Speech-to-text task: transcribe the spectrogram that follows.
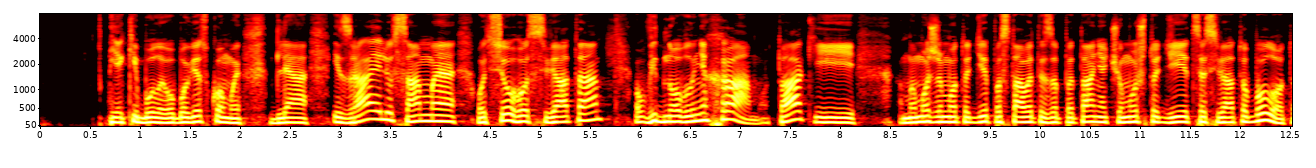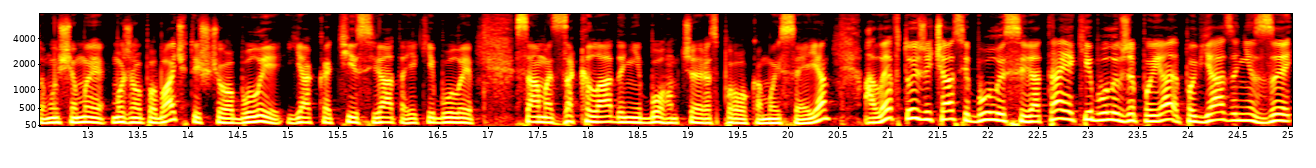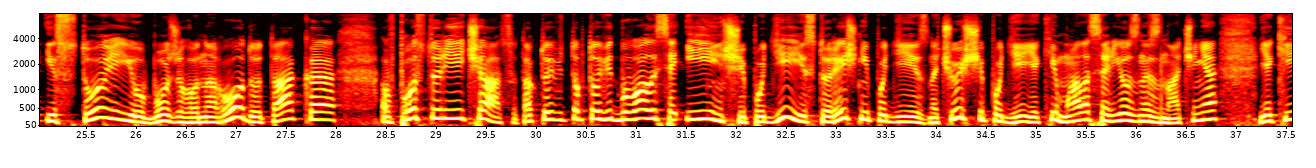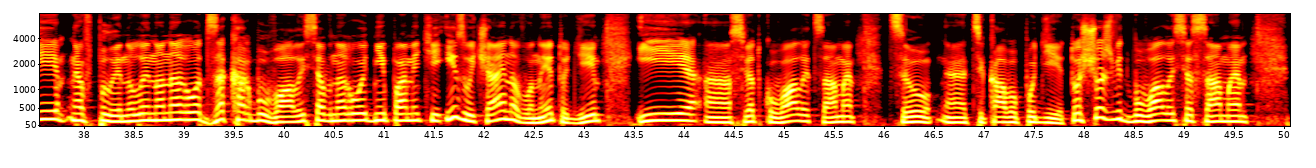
які були обов'язковими для Ізраїлю саме оцього свята відновлення храму. Так і ми можемо тоді поставити запитання, чому ж тоді це свято було? Тому що ми можемо побачити, що були як ті свята, які були саме закладені Богом через пророка Мойсея, але в той же час і були свята, які були вже пов'язані з історією Божого народу, так в просторі часу. Так, тобто тобто відбувалися і інші події, історичні події, значущі події, які мали серйозне значення, які вплинули на народ, закарбувалися в народній пам'яті, і, звичайно, вони тоді і е, святкували саме цю е, цікаву подію. То що ж відбувалося саме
